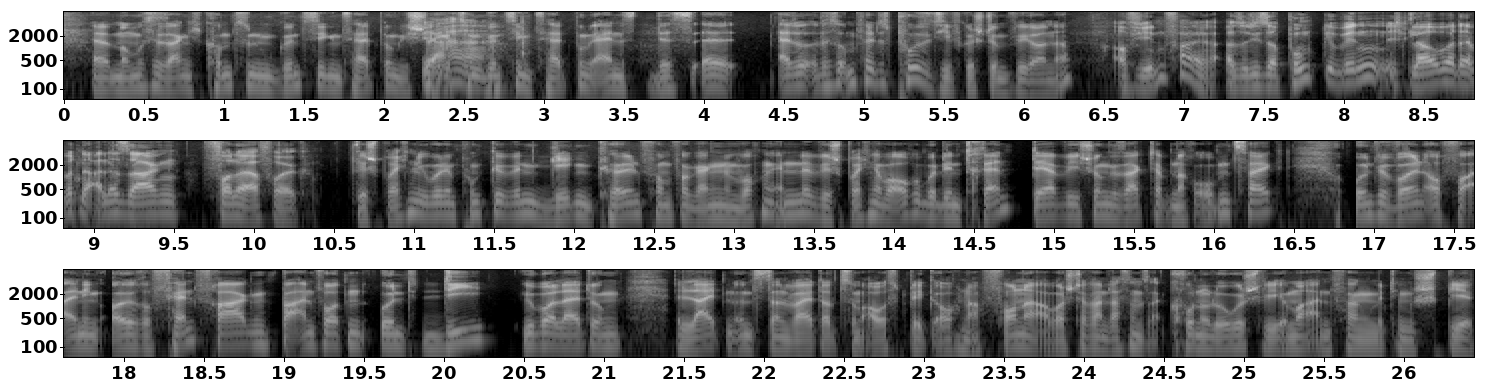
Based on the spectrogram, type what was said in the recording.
äh, man muss ja sagen, ich komme zu einem günstigen Zeitpunkt, ich steige ja. zu einem günstigen Zeitpunkt eines des äh, also das Umfeld ist positiv gestimmt wieder, ne? Auf jeden Fall. Also dieser Punktgewinn, ich glaube, da würden alle sagen, voller Erfolg. Wir sprechen über den Punktgewinn gegen Köln vom vergangenen Wochenende. Wir sprechen aber auch über den Trend, der, wie ich schon gesagt habe, nach oben zeigt. Und wir wollen auch vor allen Dingen eure Fanfragen beantworten und die Überleitungen leiten uns dann weiter zum Ausblick auch nach vorne. Aber Stefan, lass uns chronologisch wie immer anfangen mit dem Spiel.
